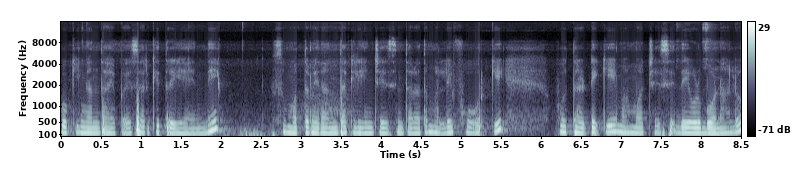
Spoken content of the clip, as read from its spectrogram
కుకింగ్ అంతా అయిపోయేసరికి త్రీ అయింది. సో మొత్తం ఇదంతా క్లీన్ చేసిన తర్వాత మళ్ళీ ఫోర్కి ఫోర్ థర్టీకి మా అమ్మ వచ్చేసి దేవుడు బోనాలు.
